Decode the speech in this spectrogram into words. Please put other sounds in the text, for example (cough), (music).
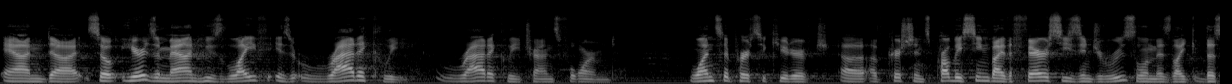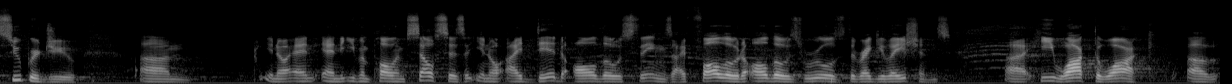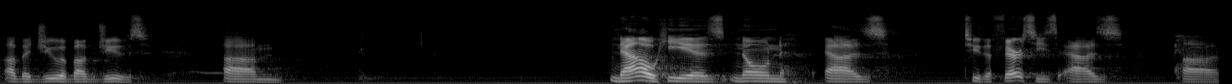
And uh, so here's a man whose life is radically, radically transformed. Once a persecutor of, uh, of Christians, probably seen by the Pharisees in Jerusalem as like the super Jew. Um, you know, and, and even Paul himself says that, you know, I did all those things. I followed all those rules, the regulations. Uh, he walked the walk of, of a Jew above Jews. Um, now he is known as to the Pharisees as um,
